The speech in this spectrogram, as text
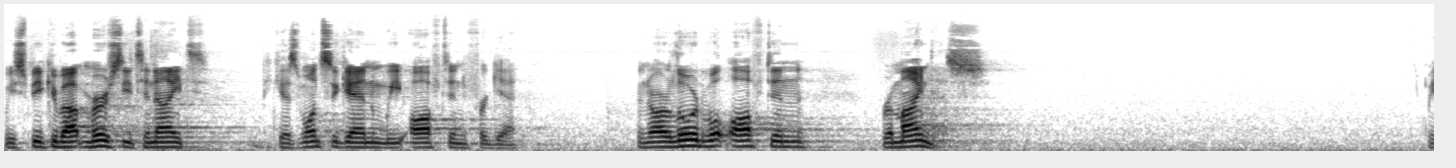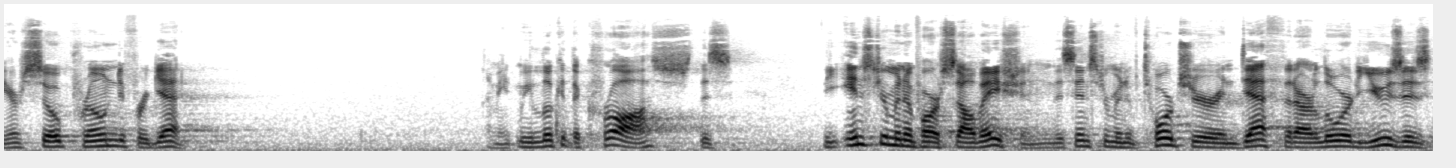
We speak about mercy tonight because once again we often forget. And our Lord will often remind us. We are so prone to forget. I mean, we look at the cross, this the instrument of our salvation, this instrument of torture and death that our Lord uses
